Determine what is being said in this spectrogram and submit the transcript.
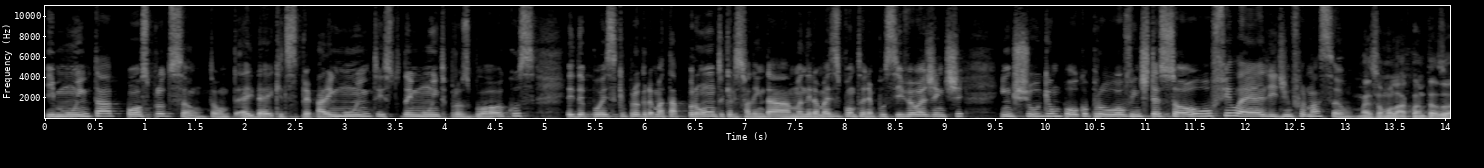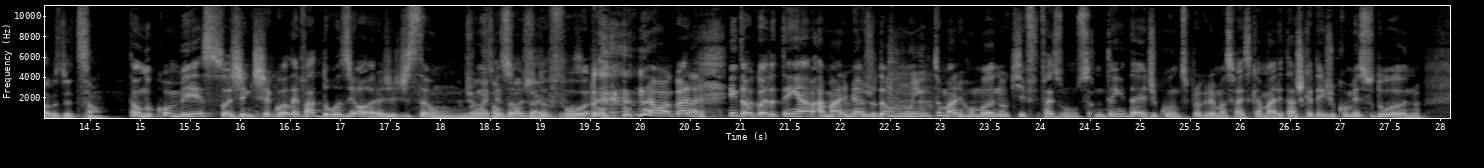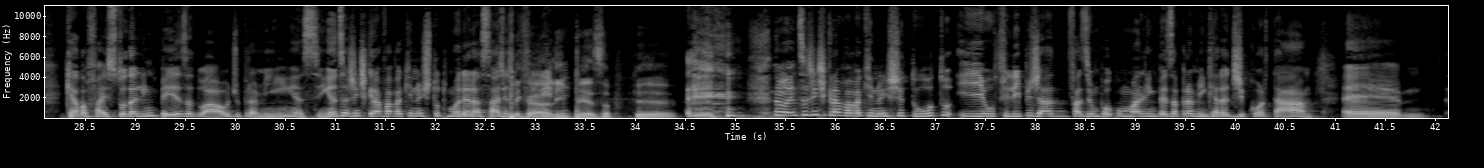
e muita pós-produção. Então, a ideia é que eles preparem muito, estudem muito para os blocos, e depois que o programa está pronto, que eles falem da maneira mais espontânea possível, a gente enxugue um pouco para o ouvinte ter só o filé ali de informação. Mas vamos lá, quantas horas de edição? Então, no começo, a gente chegou a levar 12 horas de edição de um Agora são só episódio do 10, é Foro. Não, agora, Então, agora tem a, a Mari me ajuda muito, Mari Romano, que faz uns. Não tenho ideia de quantos programas faz que a Mari tá, acho que é desde o começo do ano. Que ela faz toda a limpeza do áudio pra mim, assim. Antes a gente gravava aqui no Instituto Moreira Salles. Explica a limpeza, porque não, antes a gente gravava aqui no Instituto e o Felipe já fazia um pouco uma limpeza pra mim, que era de cortar. é,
